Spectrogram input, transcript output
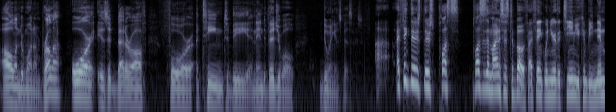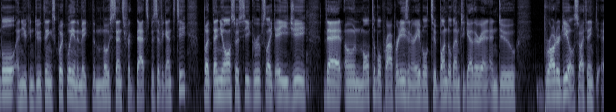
all under one umbrella? Or is it better off for a team to be an individual doing its business? I think there's there's plus pluses and minuses to both. I think when you're the team, you can be nimble and you can do things quickly and they make the most sense for that specific entity. But then you also see groups like AEG that own multiple properties and are able to bundle them together and, and do broader deal. So I think uh,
